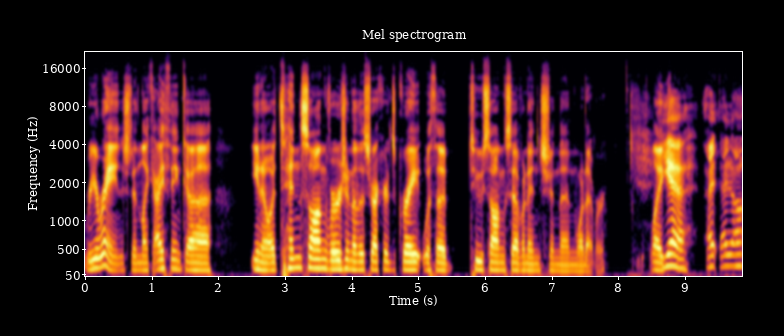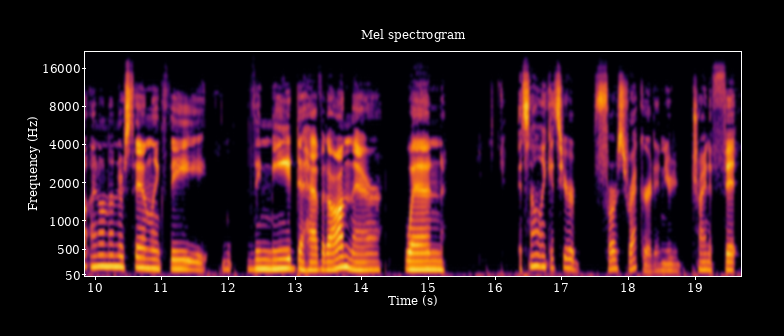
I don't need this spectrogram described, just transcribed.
rearranged, and like I think uh, you know, a ten song version of this record's great with a two song seven inch and then whatever. Like yeah I, I don't i don't understand like the the need to have it on there when it's not like it's your first record and you're trying to fit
